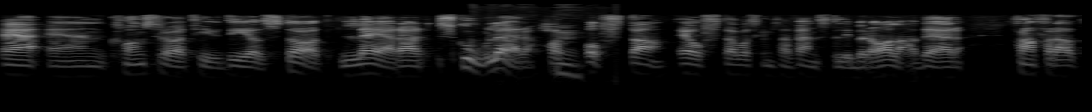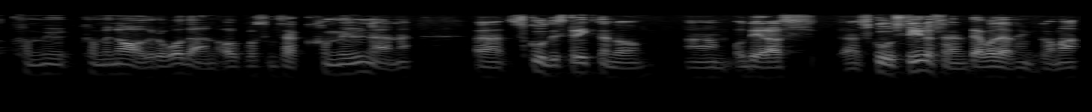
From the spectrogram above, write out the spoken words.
är en konservativ delstat, lärar, skolor har mm. ofta, är ofta vad ska man säga, vänsterliberala. Där framförallt kommun, kommunalråden och vad ska man säga, kommunen, eh, skoldistrikten då, och deras uh, skolstyrelse, det var det jag tänkte komma,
